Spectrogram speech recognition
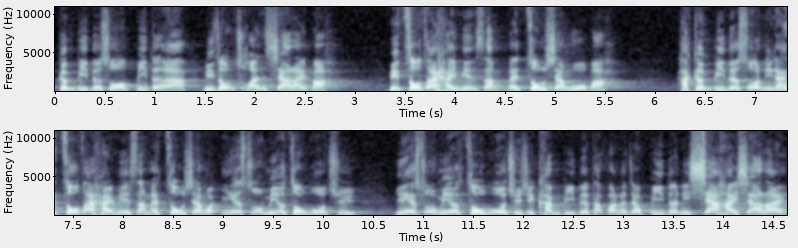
跟彼得说：“彼得啊，你从船下来吧，你走在海面上来走向我吧。”他跟彼得说：“你来走在海面上来走向我。”耶稣没有走过去，耶稣没有走过去去看彼得，他反而叫彼得：“你下海下来，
